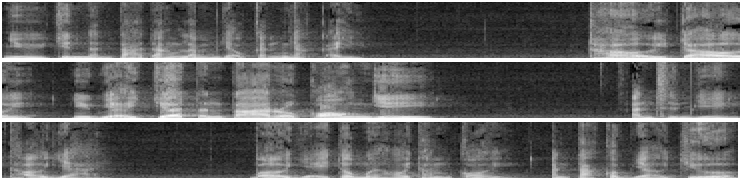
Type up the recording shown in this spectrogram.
Như chính anh ta đang lâm vào cảnh ngặt ấy. Trời trời Như vậy chết anh ta rồi còn gì? Anh sinh viên thở dài. Bởi vậy tôi mới hỏi thăm coi, Anh ta có vợ chưa?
